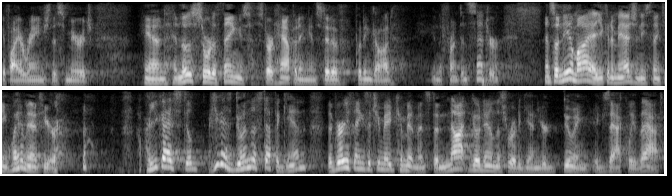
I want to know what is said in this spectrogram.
if I arrange this marriage. And, and those sort of things start happening instead of putting God in the front and center. And so Nehemiah, you can imagine he's thinking, wait a minute here. Are you guys still, are you guys doing this stuff again? The very things that you made commitments to not go down this road again, you're doing exactly that.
